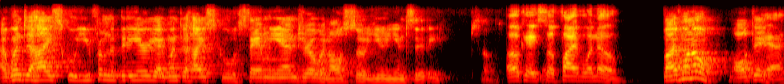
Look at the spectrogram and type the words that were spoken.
I went to high school. You from the Bay Area? I went to high school, San Leandro, and also Union City. So. Okay, so five one zero. Five one zero all day. Yeah.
